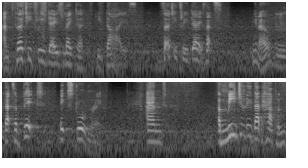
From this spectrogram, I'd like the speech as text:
And 33 days later, he dies. 33 days. That's, you know, mm. that's a bit extraordinary. And immediately that happened.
